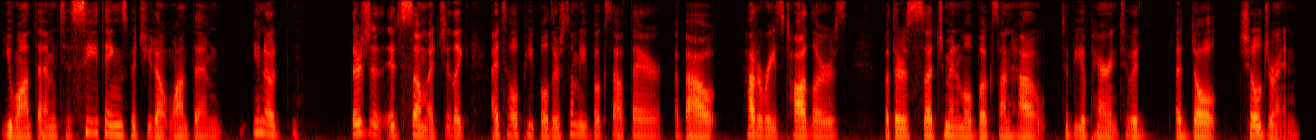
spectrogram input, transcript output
you want them to see things but you don't want them you know there's just it's so much. Like i tell people there's so many books out there about how to raise toddlers but there's such minimal books on how to be a parent to a, adult children.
